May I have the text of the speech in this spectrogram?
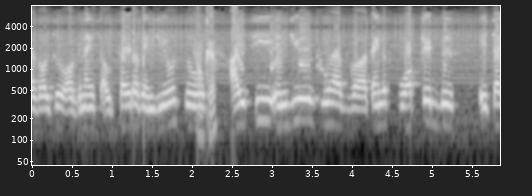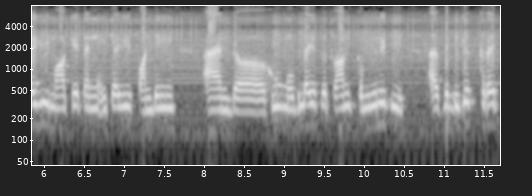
have also organized outside of NGOs. So Okay. I see NGOs who have uh, kind of co-opted this HIV market and HIV funding and uh, who mobilize the trans community as the biggest threat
